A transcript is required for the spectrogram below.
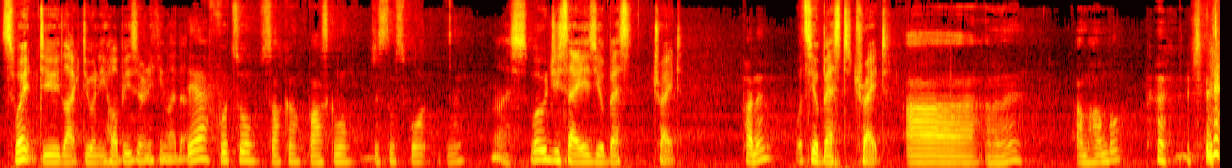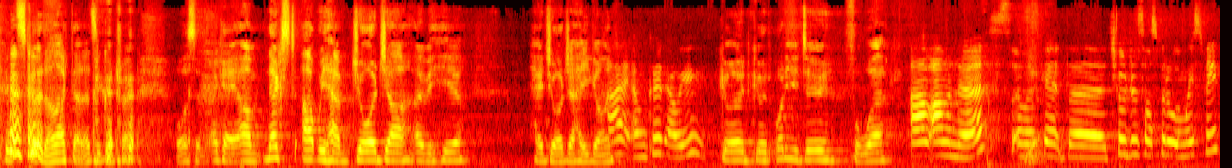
Sweet. Do you like do any hobbies or anything like that? Yeah, football, soccer, basketball, just some sport. You know? Nice. What would you say is your best trait? Pardon? What's your best trait? Uh, I don't know. I'm humble. That's good. I like that. That's a good trait. Awesome. Okay. Um, next up we have Georgia over here. Hey Georgia, how you going? Hi, I'm good. How are you? Good, good. What do you do for work? Um, I'm a nurse. I work at the Children's Hospital in Westmead.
